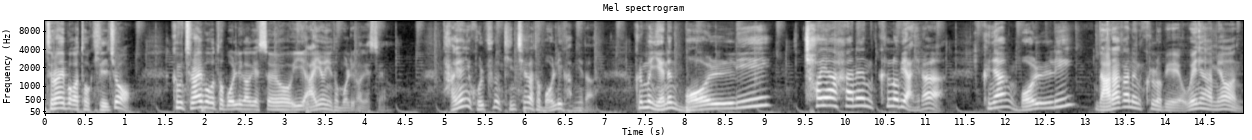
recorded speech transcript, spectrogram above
드라이버가 더 길죠? 그럼 드라이버가 더 멀리 가겠어요? 이 아이언이 더 멀리 가겠어요? 당연히 골프는 긴 채가 더 멀리 갑니다. 그러면 얘는 멀리 쳐야 하는 클럽이 아니라 그냥 멀리 날아가는 클럽이에요. 왜냐하면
